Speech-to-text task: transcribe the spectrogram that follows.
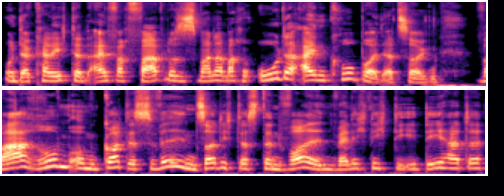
und da kann ich dann einfach farbloses Mana machen oder einen Kobold erzeugen. Warum um Gottes Willen soll ich das denn wollen, wenn ich nicht die Idee hatte,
